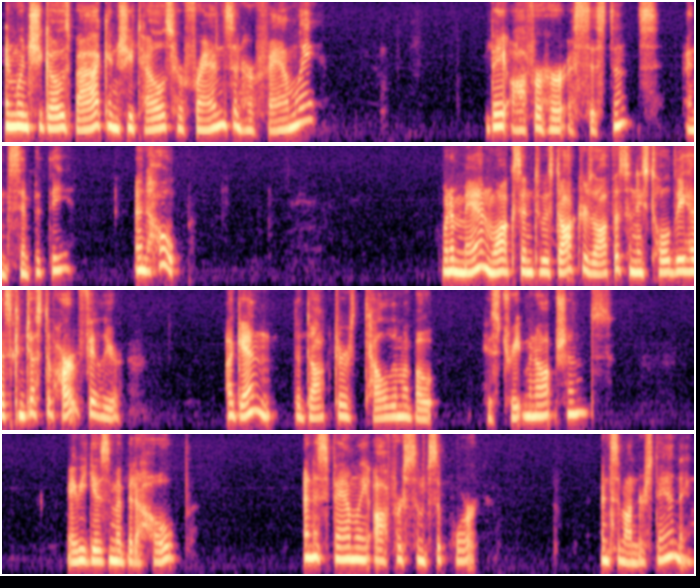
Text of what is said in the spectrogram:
And when she goes back and she tells her friends and her family, they offer her assistance and sympathy and hope. When a man walks into his doctor's office and he's told he has congestive heart failure, again, the doctors tell them about his treatment options, maybe gives him a bit of hope, and his family offers some support and some understanding.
